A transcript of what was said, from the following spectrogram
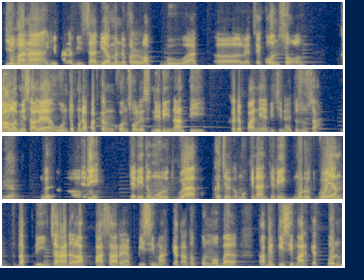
Gimana gimana bisa dia mendevelop buat eh, let's say konsol kalau misalnya untuk mendapatkan konsolnya sendiri nanti ke depannya di Cina itu susah. Iya. Jadi jadi itu menurut gua kecil kemungkinan. Jadi menurut gua yang tetap diincar adalah pasarnya PC market ataupun mobile. Tapi PC market pun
